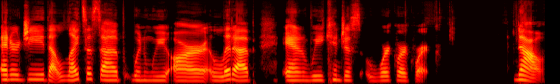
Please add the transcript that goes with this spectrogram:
energy that lights us up when we are lit up and we can just work, work, work. Now,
